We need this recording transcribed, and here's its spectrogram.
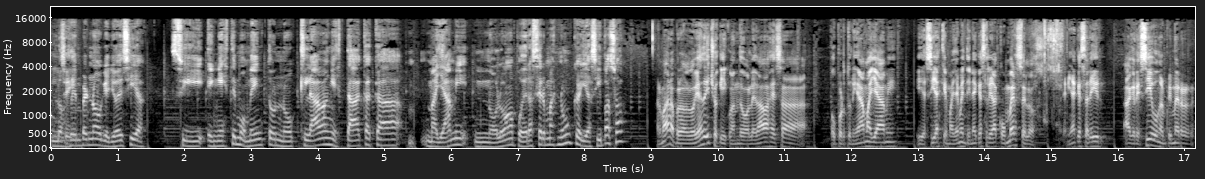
los Denver Nuggets. Yo decía, si en este momento no clavan estaca acá Miami, no lo van a poder hacer más nunca. Y así pasó. Hermano, pero lo habías dicho aquí cuando le dabas esa oportunidad a Miami y decías que Miami tenía que salir a comérselos, tenía que salir agresivo en el primer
